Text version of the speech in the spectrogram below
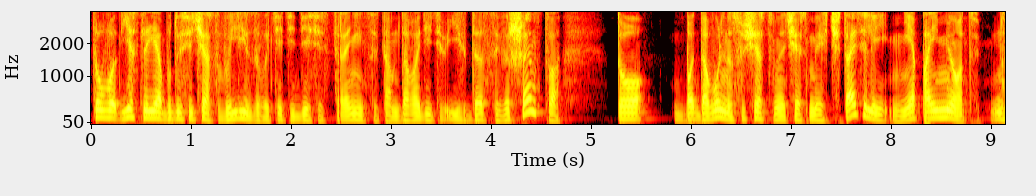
то вот если я буду сейчас вылизывать эти 10 страниц и там доводить их до совершенства, то довольно существенная часть моих читателей не поймет. Ну,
